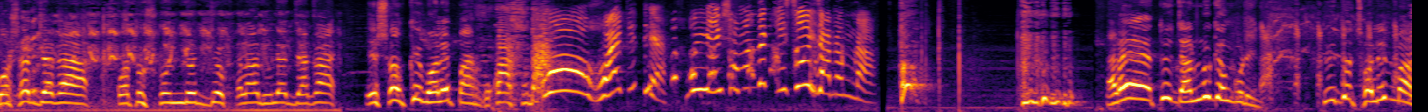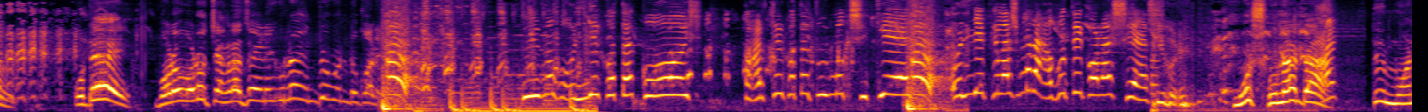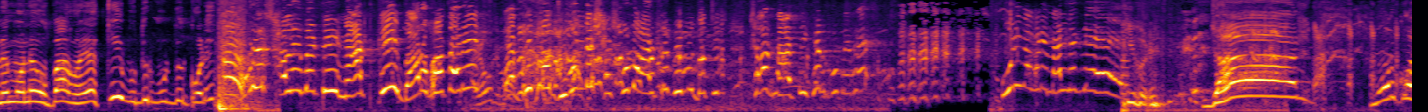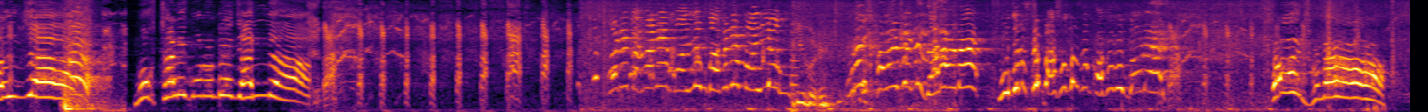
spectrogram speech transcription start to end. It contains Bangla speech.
বসার জায়গা কত সৌন্দর্য খেলাধুলার জায়গা এসবকে বলে পার্ক। হয় কি এই সম্বন্ধে কিছুই জানং না। আরে তুই জানবি কেমন করি? তুই তো ছলির মাল। ওটে বড় বড় চ্যাংড়া চ্যাংড়িগুলো ইন্টু করে। তুই মোক অন্য কথা কোস পার্কের কথা তুই মোক শিখে অন্য ক্লাস মোর আগতে করা শেষ। মোর সোনাটা তুই মনে মনে ওপাক হয়ে কি বুদুর বুদুর করিস? ওরে শালের বাটি নাটকে বারো ভাতারে জীবনটা শেষ করল আর একটা প্রেম দচ্ছিস শালা নাটকের কুটে রে। মানে মার লাগে জান মোর কলজা। মুখ ছাড়ি কোনোটা জান না। ওরে বাবা রে মল্লুম বাবা রে মল্লুম। কি ওরে ওরে শালের বাটি ধরা ওরে মুজুর সে পাশে তো কথা তো দৌড়ে সবাই শোনা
